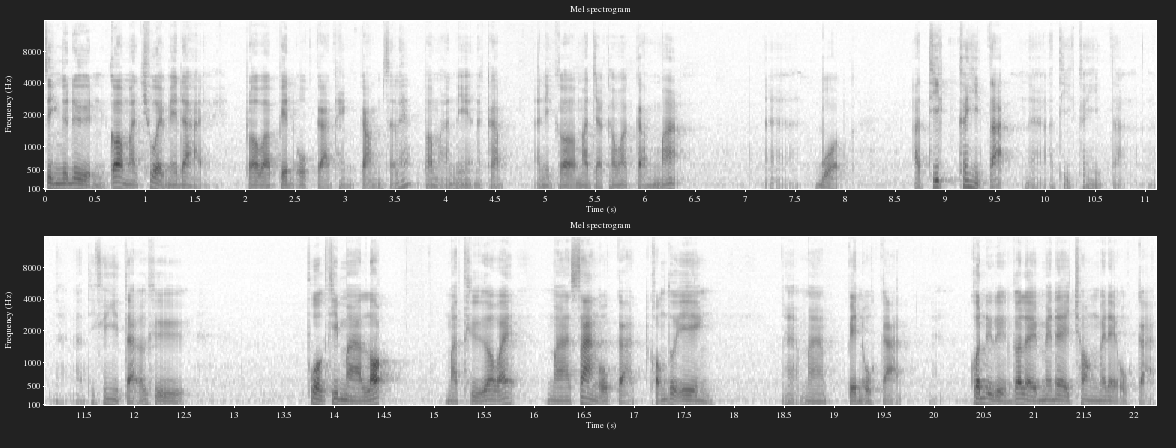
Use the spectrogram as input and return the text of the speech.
สิ่งอื่นๆก็มาช่วยไม่ได้ เพราะว่าเป็นโอกาสแห่งกรรมซะแล้วประมาณนี้นะครับ อันนี้ก็มาจากคำว่ากรรมะบวกอธิคหิตะนะอธิคหิตะนะอธิคหิตะก็คือ พวกที่มาล็อกมาถือเอาไว้ มาสร้างโอกาสของตัวเองนะมาเป็นโอกาสนะคนอื่นๆก็เลยไม่ได้ช่องไม่ได้โอกาส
